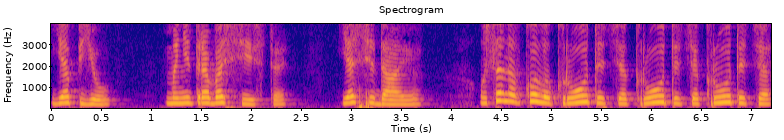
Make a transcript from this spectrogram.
Я п'ю. Мені треба сісти. Я сідаю. Усе навколо крутиться, крутиться, крутиться,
